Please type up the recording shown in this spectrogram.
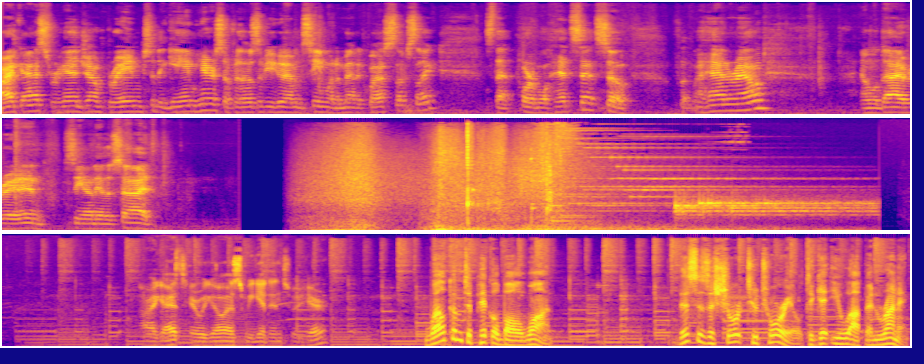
right, guys, we're gonna jump right into the game here. So for those of you who haven't seen what a MetaQuest looks like, it's that portable headset. So flip my hat around and we'll dive right in. See you on the other side. All right, guys, here we go as we get into it here. Welcome to Pickleball 1. This is a short tutorial to get you up and running.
